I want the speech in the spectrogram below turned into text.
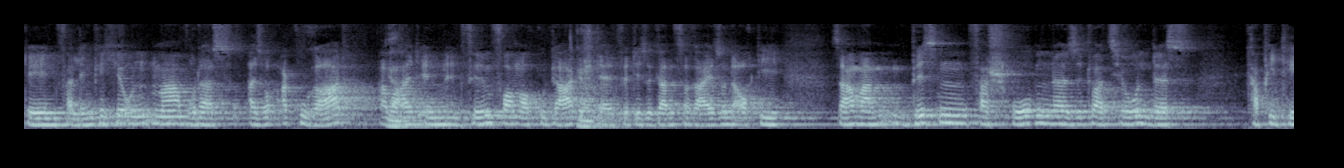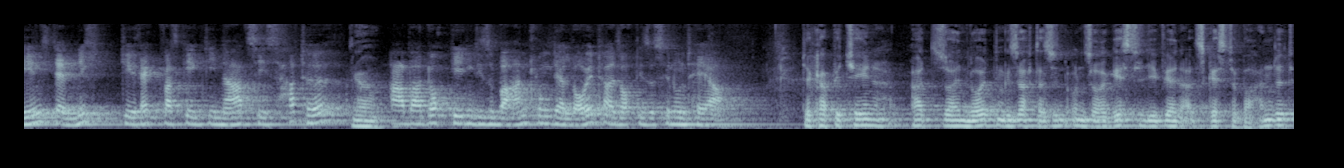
den verlinke ich hier unten mal, wo das also akkurat, aber ja. halt in, in, Filmform auch gut dargestellt ja. wird, diese ganze Reise und auch die, sagen wir mal, ein bisschen verschrobene Situation des Kapitäns, der nicht direkt was gegen die Nazis hatte, ja. aber doch gegen diese Behandlung der Leute, also auch dieses Hin und Her. Der Kapitän hat seinen Leuten gesagt, das sind unsere Gäste, die werden als Gäste behandelt.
